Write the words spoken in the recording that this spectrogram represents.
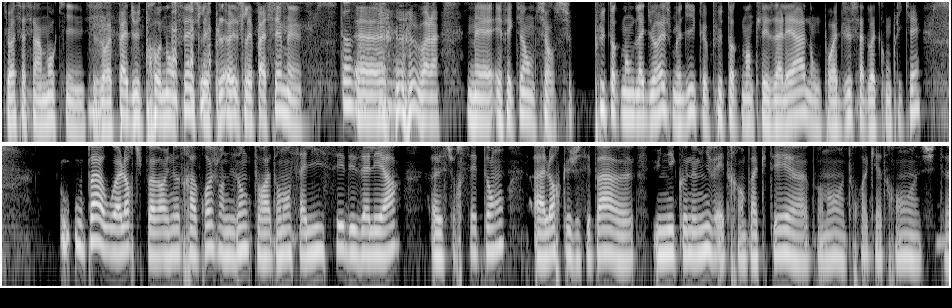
tu vois, ça c'est un mot qui, que j'aurais pas dû te prononcer. je l'ai pla- je l'ai passé, mais euh, voilà. Mais effectivement, sur, sur- plus tu augmentes la durée, je me dis que plus tu augmentes les aléas. Donc pour être juste, ça doit être compliqué. Ou, ou pas, ou alors tu peux avoir une autre approche en disant que tu auras tendance à lisser des aléas euh, sur 7 ans, alors que je sais pas, euh, une économie va être impactée euh, pendant 3-4 ans suite à.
